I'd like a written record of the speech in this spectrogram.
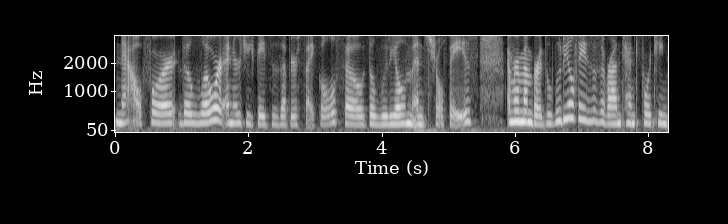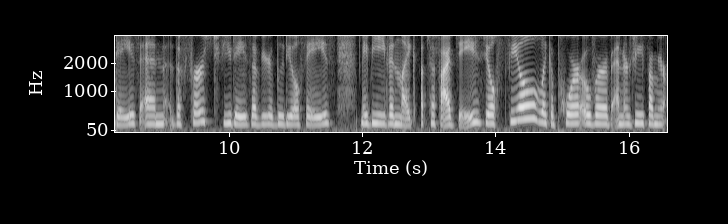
Now, for the lower energy phases of your cycle, so the luteal menstrual phase, and remember the luteal phase is around 10 to 14 days, and the first few days of your luteal phase, maybe even like up to five days, you'll feel like a pour over of energy from your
